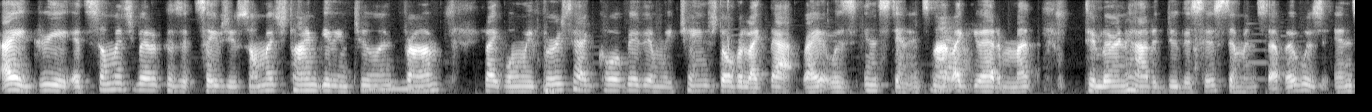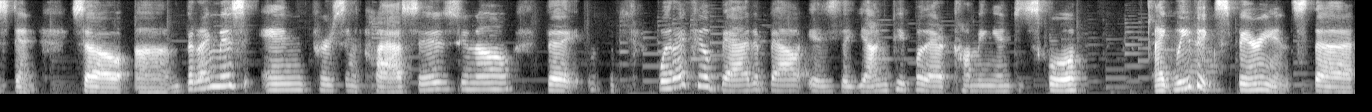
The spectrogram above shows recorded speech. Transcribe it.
I agree. It's so much better because it saves you so much time getting to and Mhm. from. Like when we first had COVID and we changed over like that, right? It was instant. It's not Yeah. like you had a month to learn how to do the system and stuff. It was instant. So, um, but I miss in-person classes, you know, the what I feel bad about is the young people that are coming into school. Like we've experienced the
